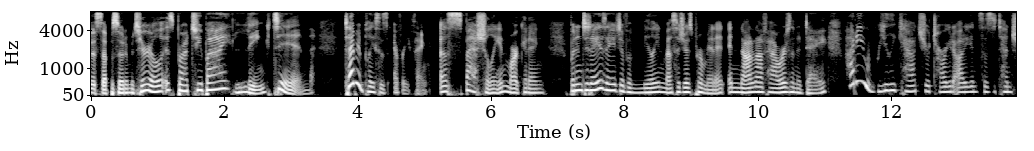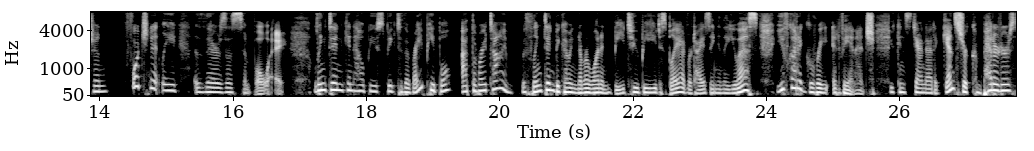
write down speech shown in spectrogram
This episode of material is brought to you by LinkedIn. Time and place is everything, especially in marketing. But in today's age of a million messages per minute and not enough hours in a day, how do you really catch your target audience's attention? Fortunately, there's a simple way. LinkedIn can help you speak to the right people at the right time. With LinkedIn becoming number one in B2B display advertising in the US, you've got a great advantage. You can stand out against your competitors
